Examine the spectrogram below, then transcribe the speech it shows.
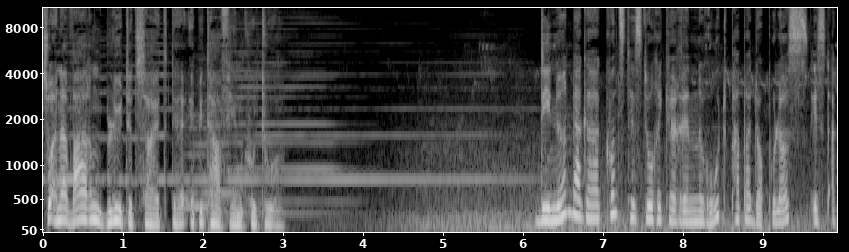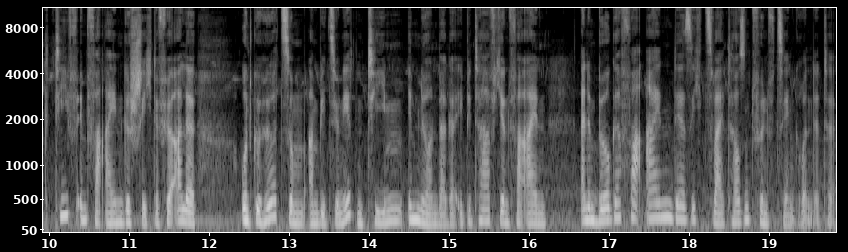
zu einer wahren Blütezeit der Epitaphienkultur. Die Nürnberger Kunsthistorikerin Ruth Papadopoulos ist aktiv im Verein Geschichte für alle und gehört zum ambitionierten Team im Nürnberger Epitaphienverein, einem Bürgerverein, der sich 2015 gründete.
